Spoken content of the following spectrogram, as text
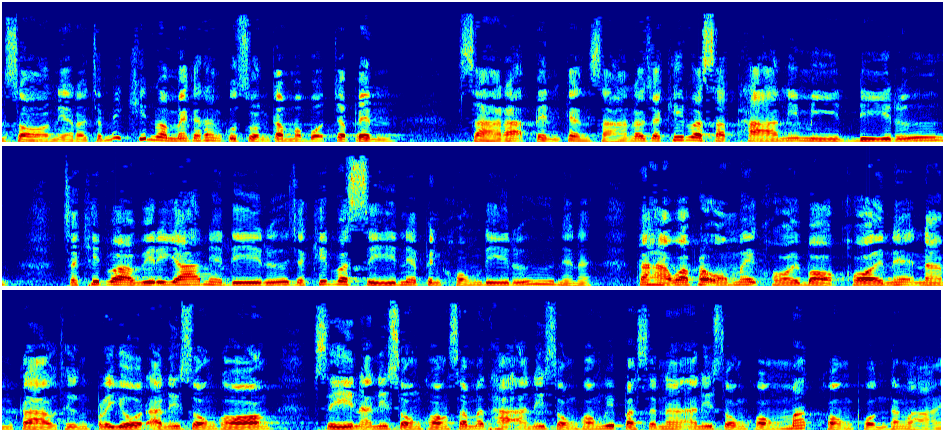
ำสอนเนี่ยเราจะไม่คิดว่าแม้กระทั่งกุศลกรรมบทจะเป็น สาระเป็นแก่นสาร เราจะคิดว่าศรัทธานี่มีดีหรือ จะคิดว่าวิริยะเนี่ยดีหรือจะคิดว่าศีลเนี่ยเป็นของดีหรือเนี่ยนะถ้าหากว่าพระองค์ไม่คอยบอกคอยแนะนำกล่าวถึงประโยชน์อนนิสงค์ของศีลอนนิสงค์ของสมถะอนนิสงค์ของวิปัสสนาอนนิสงค์ของมรรคของผลทั้งหลาย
